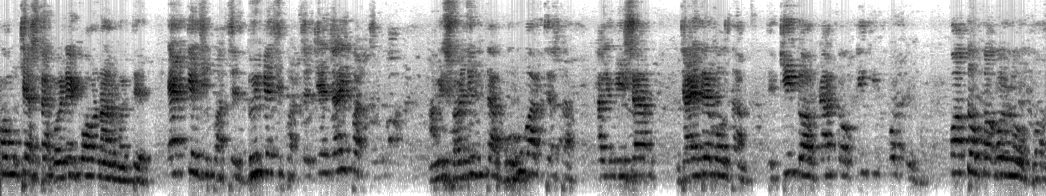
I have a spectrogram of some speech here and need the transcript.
কম চেষ্টা করি করোনার মধ্যে। এক কেজি পাচ্ছে, দুই কেজি পাচ্ছে, যে যাই পাচ্ছে। আমি সহযোগিতা বহুবার চেষ্টা খালি মিশার যাইতে বলতাম কি দরকার তো কি কি করতে কত তখন লোক বল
